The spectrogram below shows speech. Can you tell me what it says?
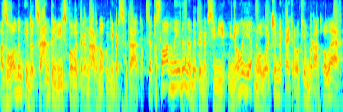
а згодом і доцент Львівського ветеринарного університету. Святослав не єдина дитина в сім'ї. У нього є молодший на 5 років брат Олег,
